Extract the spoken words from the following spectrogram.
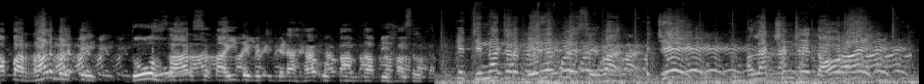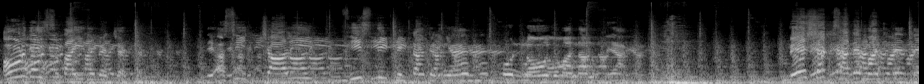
ਆਪਾਂ ਰਲ ਮਿਲ ਕੇ 2027 ਦੇ ਵਿੱਚ ਜਿਹੜਾ ਹੈ, ਉਹ ਕਾਮਯਾਬੀ ਹਾਸਲ ਕਰਾਂਗੇ ਕਿ ਜਿੰਨਾ ਚਿਰ ਮੇਰੇ ਕੋਲੇ ਸੇਵਾ ਹੈ ਜੇ ਇਲੈਕਸ਼ਨ ਦੇ ਦੌਰ ਆਏ, ਆਉਣਗੇ 27 ਦੇ ਵਿੱਚ। ਤੇ ਅਸੀਂ 40 ਫੀਸਦੀ ਟਿਕਟਾਂ ਜਿਹੜੀਆਂ ਉਹ ਨੌਜਵਾਨਾਂ ਨੂੰ ਦੇਵਾਂਗੇ ਬੇਸ਼ੱਕ ਸਾਡੇ ਮੰਚ ਦੇ ਉੱਤੇ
